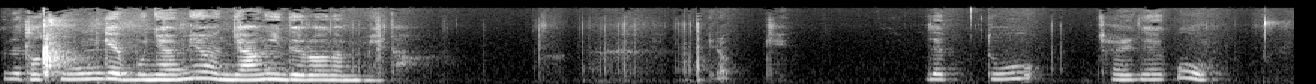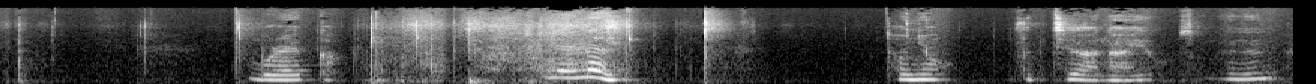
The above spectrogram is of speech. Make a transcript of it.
근데 더 좋은 게 뭐냐면 양이 늘어납니다. 이렇게 랩도 잘 되고 뭐랄까 손에는 전혀 묻지 않아요. 손에는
